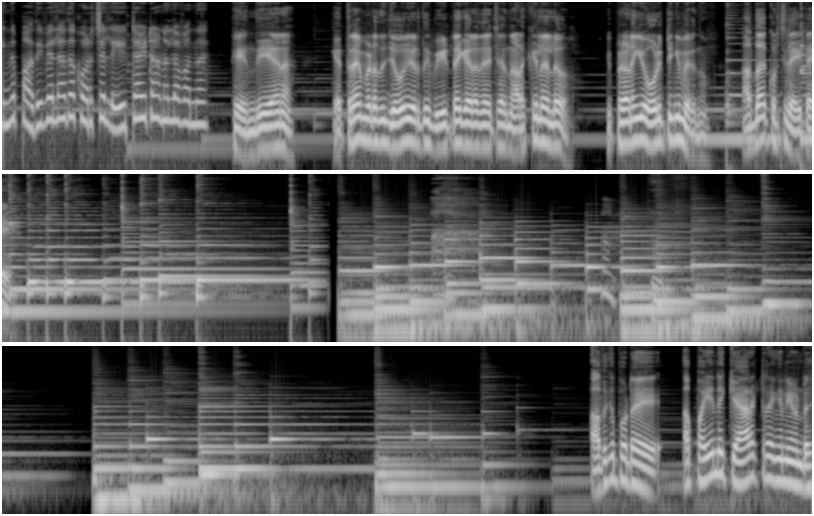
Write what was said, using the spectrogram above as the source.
ഇന്ന് പതിവില്ലാതെ കുറച്ച് ലേറ്റ് ആയിട്ടാണല്ലോ വന്ന്. എന്ത് ചെയ്യാനാ? എത്രയും പെട്ടെന്ന് ജോലി എടുത്ത് വീട്ടിലേക്ക് വരാന്ന് വെച്ചാൽ നടക്കില്ലല്ലോ. ഇപ്പോഴാണെങ്കിൽ ഓഡിറ്റിംഗ് വരുന്നു. അതാ കുറച്ച് ലേറ്റേ അതൊക്കെ പോട്ടെ ആ പയ്യന്റെ ക്യാരക്ടർ എങ്ങനെയുണ്ട്?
